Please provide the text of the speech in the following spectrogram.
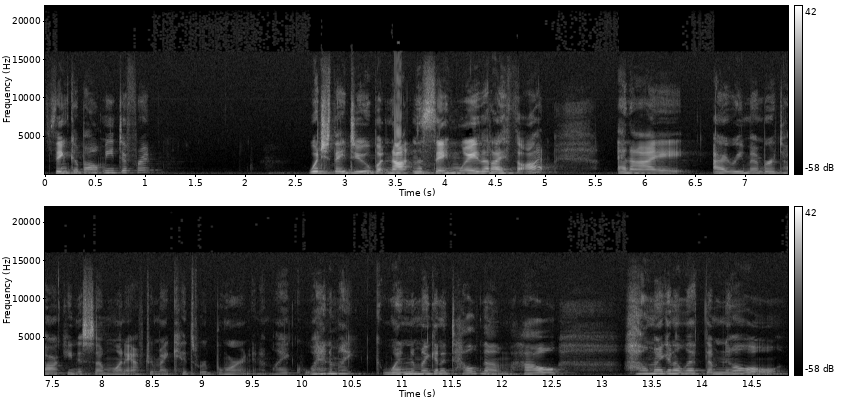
think about me different, which they do, but not in the same way that I thought. And I I remember talking to someone after my kids were born and I'm like, when am I when am I going to tell them? How how am I going to let them know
